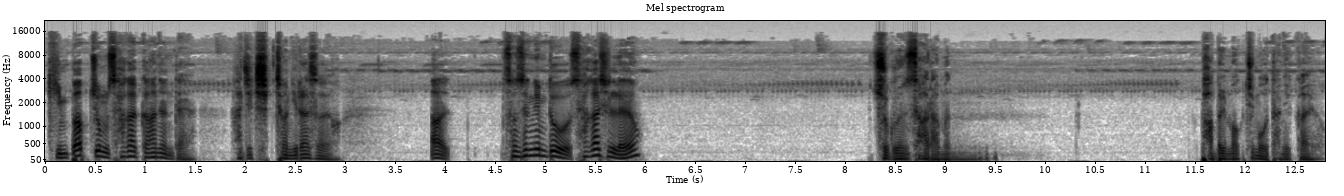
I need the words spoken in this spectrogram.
김밥 좀 사갈까 하는데 아직 식전이라서요. 아, 선생님도 사가실래요? 죽은 사람은 밥을 먹지 못하니까요.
